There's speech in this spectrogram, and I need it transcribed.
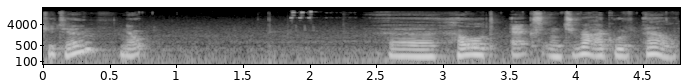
Keyturn? Nope. Uh, hold X and drag with L.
